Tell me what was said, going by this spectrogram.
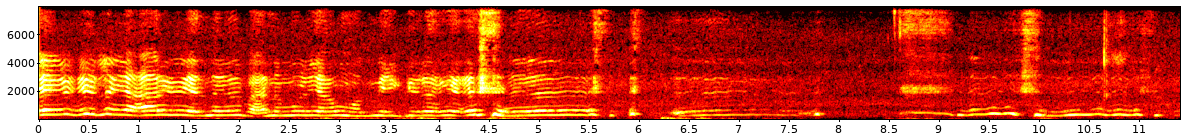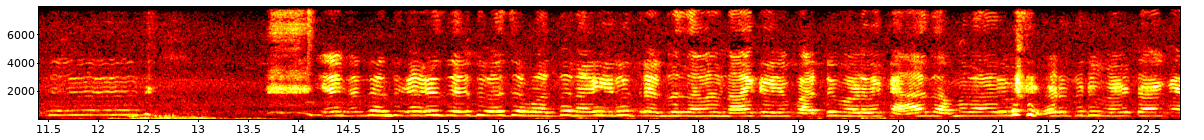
என் வீட்டில் யாருக்கும் எந்த பண்ண முடியாமல் மொக்க நிற்கிறாங்க என் சேர்த்து வச்ச மொத்தம் நான் இருபத்தி ரெண்டு சவரம் நாய்க்கு பட்டு போடவே காசு ஐம்பதாயிரம் ரூபாய் எடுத்துட்டு போயிட்டாங்க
